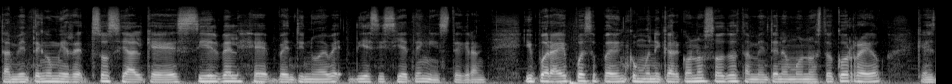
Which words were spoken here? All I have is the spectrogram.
También tengo mi red social que es SilverG2917 en Instagram. Y por ahí pues se pueden comunicar con nosotros. También tenemos nuestro correo que es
